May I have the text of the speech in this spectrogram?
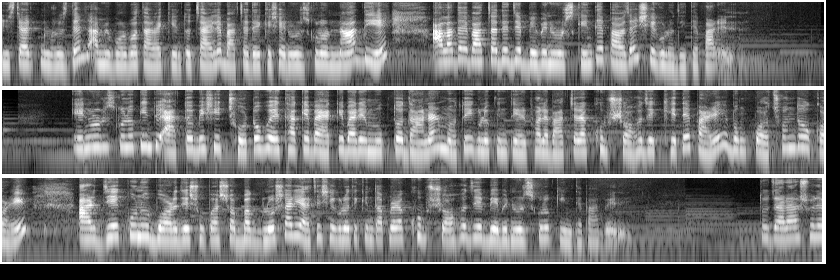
ইনস্ট্যান্ট নুডলস দেন, আমি বলব তারা কিন্তু চাইলে বাচ্চাদেরকে সেই নুডলসগুলো না দিয়ে আলাদায় বাচ্চাদের যে বেবি নুডলস কিনতে পাওয়া যায়, সেগুলো দিতে পারেন। এই নুডলসগুলো কিন্তু এত বেশি ছোট হয়ে থাকে বা একেবারে মুক্ত দানার মতো, এগুলো কিন্তু এর ফলে বাচ্চারা খুব সহজে খেতে পারে এবং পছন্দও করে। আর যে কোনো বড় যে সুপার শপ বা গ্লোসারি আছে, সেগুলোতে কিন্তু আপনারা খুব সহজে বেবি নুডলসগুলো কিনতে পাবেন। তো যারা আসলে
